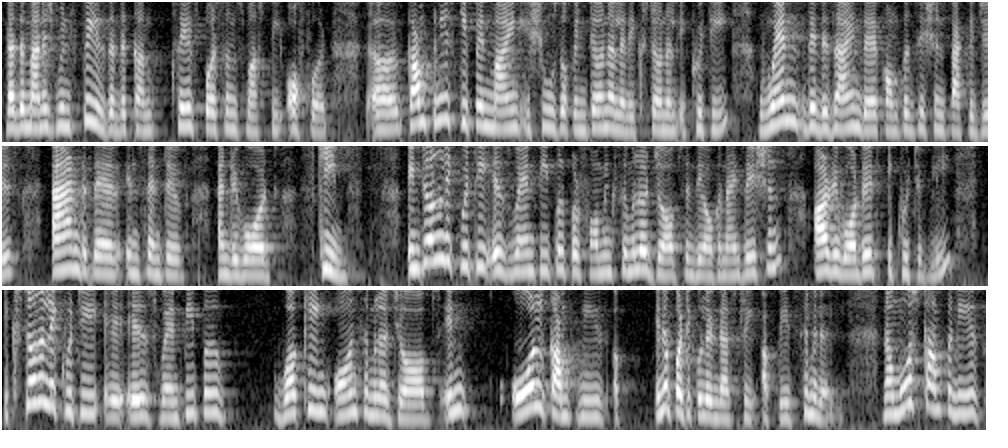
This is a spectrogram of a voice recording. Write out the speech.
that the management feels that the salespersons must be offered. Uh, companies keep in mind issues of internal and external equity when they design their compensation packages and their incentive and reward schemes. Internal equity is when people performing similar jobs in the organization are rewarded equitably. External equity is when people working on similar jobs in all companies uh, in a particular industry are paid similarly. Now, most companies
